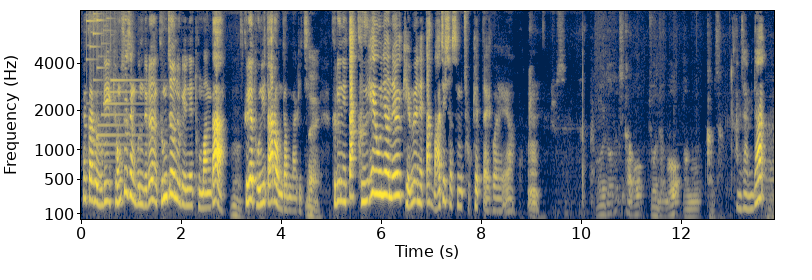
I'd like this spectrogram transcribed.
그러니까 그 우리 경수생 분들은 금전으로 인해 도망가. 음. 그래야 돈이 따라온단 말이지. 네. 그러니 딱 그 해운년을 개면에 딱 맞으셨으면 좋겠다 이거예요. 좋습니다. 오늘도 솔직하고 좋은 정보 너무 감사합니다. 감사합니다.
